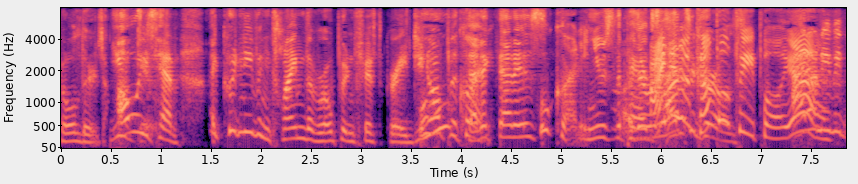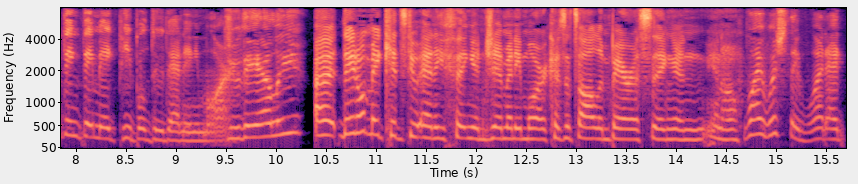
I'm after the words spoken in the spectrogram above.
shoulders. You Always have. I couldn't even climb the rope in fifth grade. Do you know Who how pathetic could? that is? who could and use the there pads are I know a couple girls. people. Yeah, I don't even think they make people do that anymore. Do they, Ellie? Uh, they don't make kids do anything in gym anymore because it's all embarrassing and you know. Well, I wish they would. I'd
